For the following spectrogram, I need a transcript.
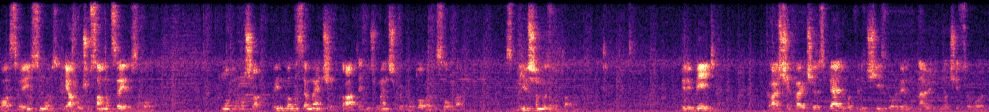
в своїй смузі. Я хочу саме цей взвод. Ну тому що він понесе менші втрати, ніж менш підготовлений солдат. З більшим результатом. Перебійте. Краще хай через 5 годин, 6 годин, навіть вночі сьогодні.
